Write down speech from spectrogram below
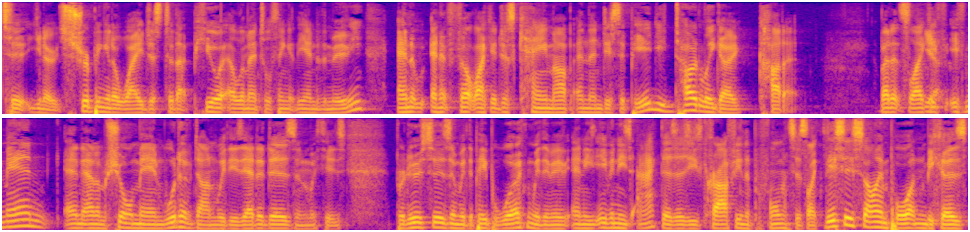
to you know stripping it away just to that pure elemental thing at the end of the movie, and it, and it felt like it just came up and then disappeared. You'd totally go cut it. But it's like yeah. if, if Mann and, and I'm sure Mann would have done with his editors and with his producers and with the people working with him and even his actors as he's crafting the performances. Like this is so important because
